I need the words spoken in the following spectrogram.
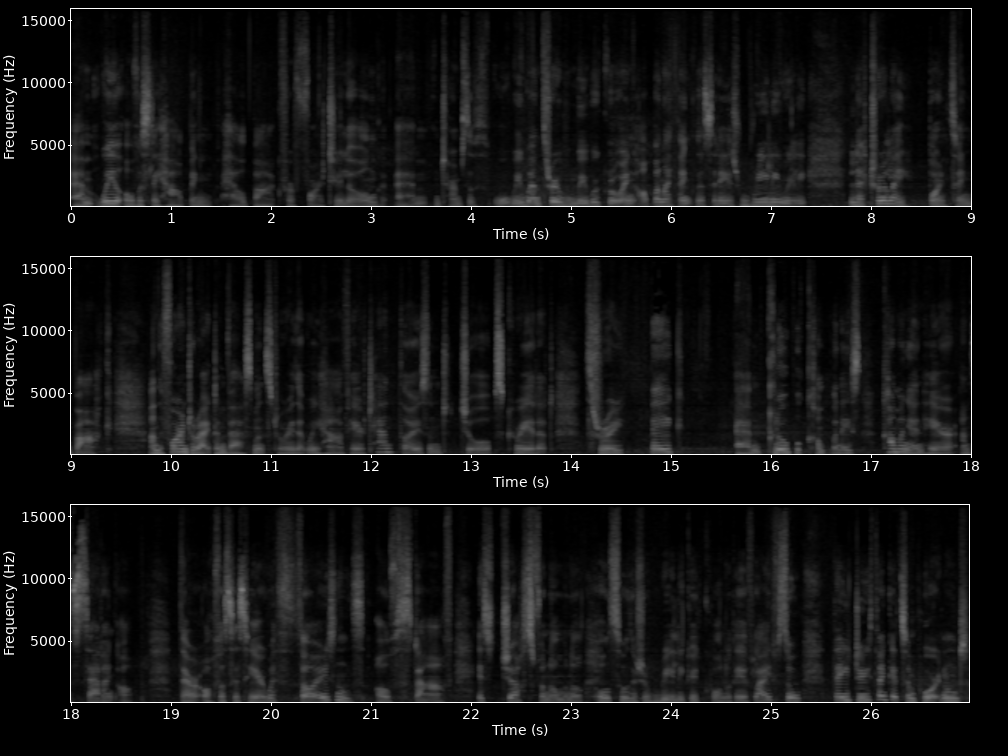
Um, we obviously have been held back for far too long um, in terms of what we went through when we were growing up and I think the city is really, really literally bouncing back. And the foreign direct investment story that we have here, 10,000 jobs created through big um, global companies coming in here and setting up their offices here with thousands of staff is just phenomenal. Also, there's a really good quality of life. So they do think it's important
